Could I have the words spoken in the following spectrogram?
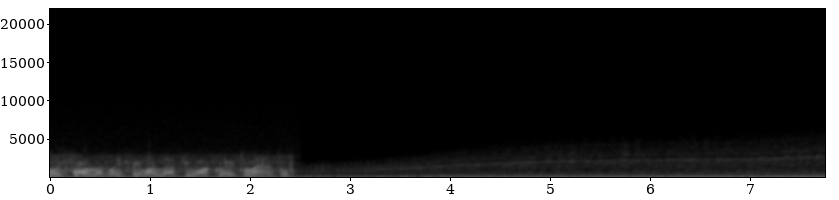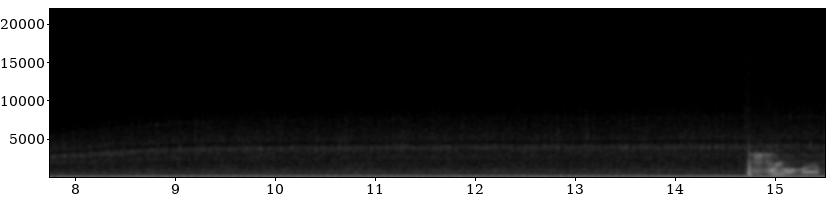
With four, runway three one left, you are cleared to land. Three one left.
